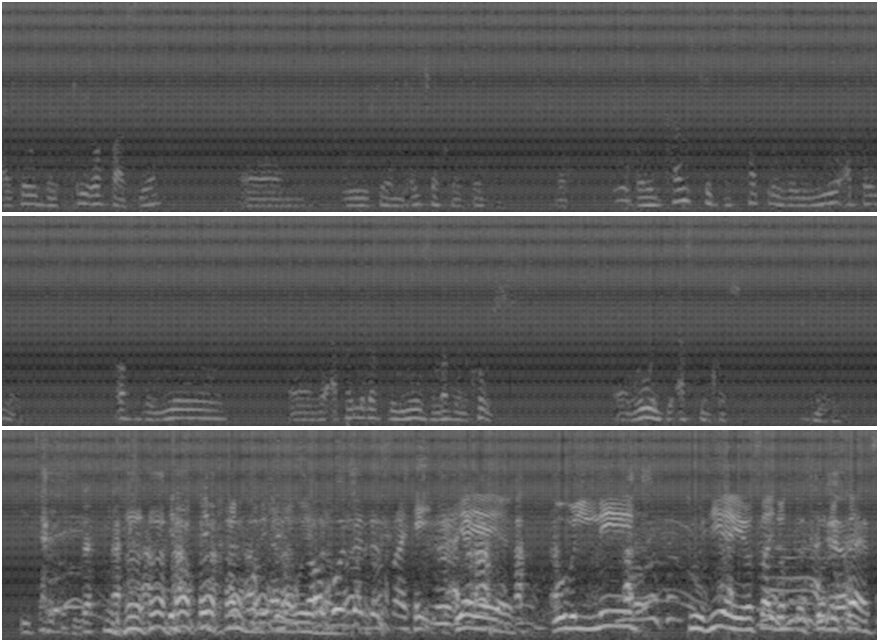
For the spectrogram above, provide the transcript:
I think the three of us here, um, we can reach a consensus that when it comes to discussing the new appointment of the new, uh, the appointment of the new Zimbabwean coach, uh, we will be asking questions. Can't be, it, can't be the other way So I'll go to the side. yeah, yeah, yeah. We will need to hear your side of the story first.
